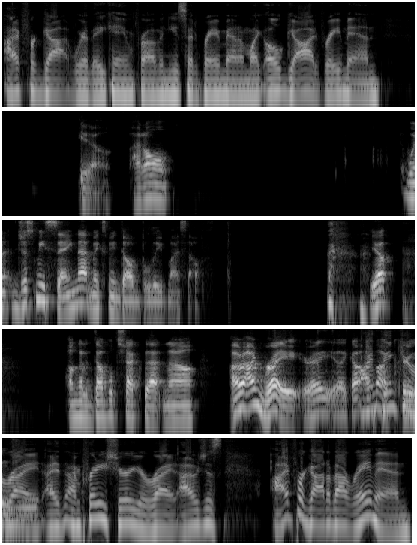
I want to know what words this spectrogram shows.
I forgot where they came from, and you said Rayman. I'm like, oh god, Rayman. Yeah, I don't. When just me saying that makes me don't believe myself. yep, I'm gonna double check that now. I'm, I'm right, right? Like I'm I think you're right. I, I'm pretty sure you're right. I was just, I forgot about Rayman.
